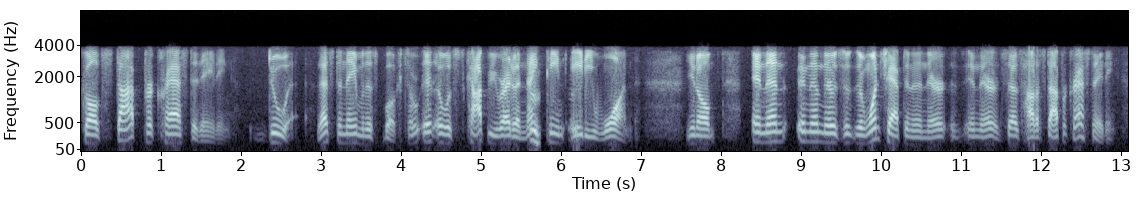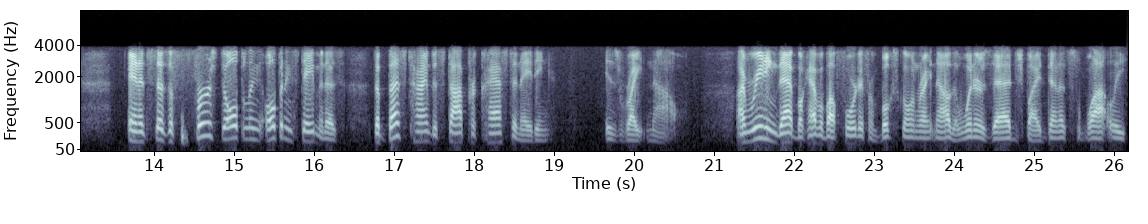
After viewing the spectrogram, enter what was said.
called Stop Procrastinating. Do It. That's the name of this book. So it, it was copyrighted in 1981 you know. And then and then there's the one chapter in there in there it says how to stop procrastinating and it says the first opening opening statement is the best time to stop procrastinating is right now. I'm reading that book. I have about four different books going right now. The Winner's Edge by Dennis Watley,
